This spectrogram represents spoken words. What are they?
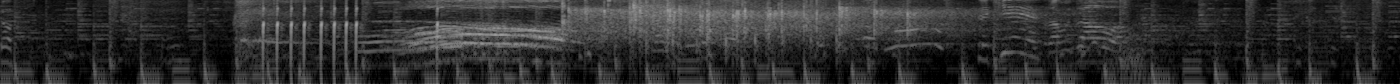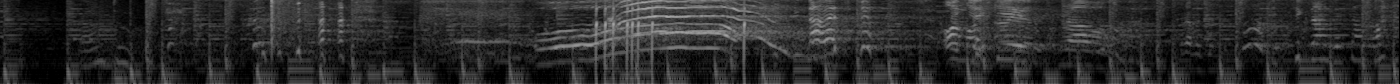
Go. Sekiz. Bravo bravo. Oo. Evet. Olmaz. Bravo. Bravo. İstikrar desen var.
